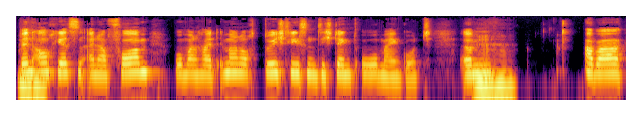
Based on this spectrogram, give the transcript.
Wenn Mhm. auch jetzt in einer Form, wo man halt immer noch durchliest und sich denkt, oh mein Gott. Ähm, Mhm. aber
